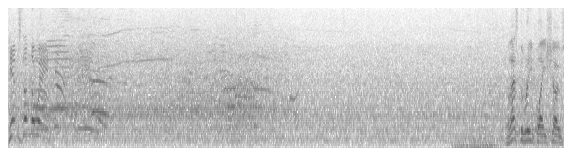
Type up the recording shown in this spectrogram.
gives them the win? Well, as the replay shows,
